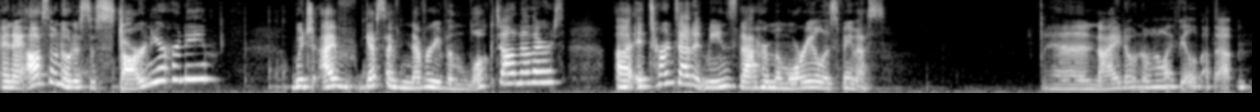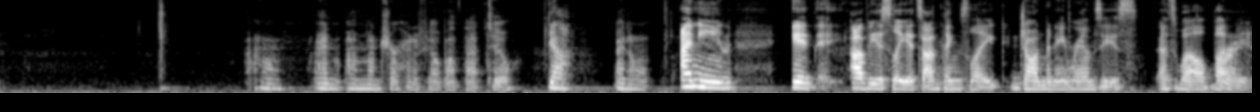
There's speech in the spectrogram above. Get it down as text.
and I also noticed a star near her name, which I guess I've never even looked on others. Uh, it turns out it means that her memorial is famous, and I don't know how I feel about that. I'm, I'm unsure how to feel about that too. Yeah, I don't. I mean, it obviously it's on things like JonBenét Ramsey's as well, but right.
